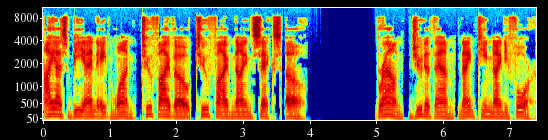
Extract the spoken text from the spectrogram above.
ISBN 81-250-2596-0. Brown, Judith M. 1994.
